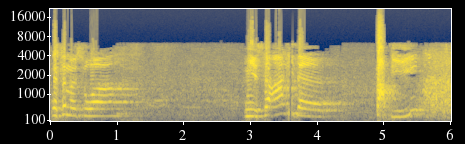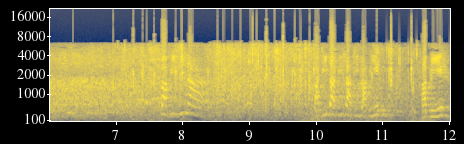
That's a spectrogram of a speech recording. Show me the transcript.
那这么说，你是阿丽的爸比？爸比去哪儿？爸比爸比爸比爸比，爸比，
